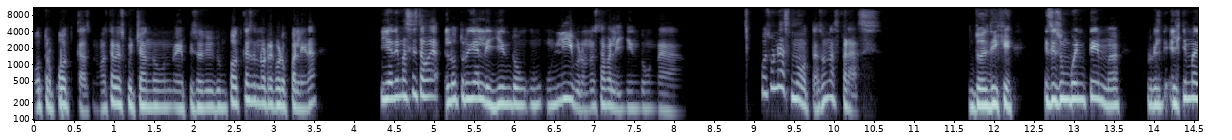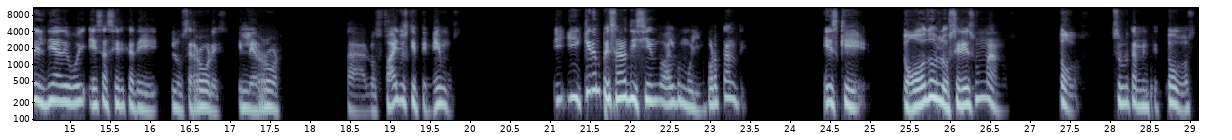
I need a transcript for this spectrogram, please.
otro podcast, ¿no? Estaba escuchando un episodio de un podcast, no recuerdo cuál era. Y además estaba el otro día leyendo un, un libro, ¿no? Estaba leyendo una, pues unas notas, unas frases. Entonces dije, ese es un buen tema, porque el, tema del día de hoy es acerca de los errores, el error, los fallos que tenemos. Y, quiero empezar diciendo algo muy importante. Es que todos los seres humanos, todos, absolutamente todos,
